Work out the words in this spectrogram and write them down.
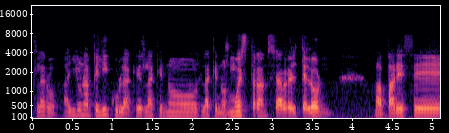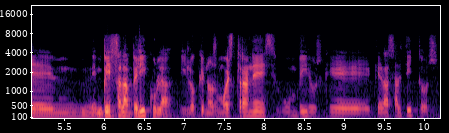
claro, hay una película que es la que nos, la que nos muestran, se abre el telón aparece, empieza la película y lo que nos muestran es un virus que, da saltitos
